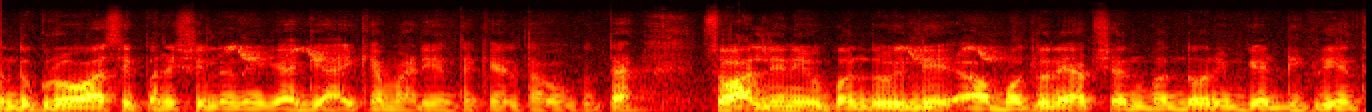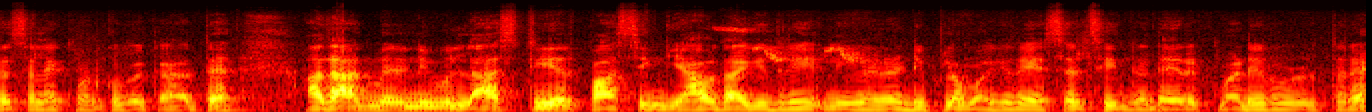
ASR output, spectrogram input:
ಒಂದು ಗೃಹವಾಸಿ ಪರಿಶೀಲನೆಗಾಗಿ ಆಯ್ಕೆ ಮಾಡಿ ಅಂತ ಕೇಳ್ತಾ ಹೋಗುತ್ತೆ. ಸೊ ಅಲ್ಲಿ ನೀವು ಬಂದು ಇಲ್ಲಿ ಮೊದಲನೇ ಆಪ್ಷನ್ ಬಂದು ನಿಮಗೆ ಡಿಗ್ರಿ ಅಂತ ಸೆಲೆಕ್ಟ್ ಮಾಡ್ಕೋಬೇಕಾಗತ್ತೆ. ಅದಾದಮೇಲೆ ನೀವು ಲಾಸ್ಟ್ ಇಯರ್ ಪಾಸಿಂಗ್ ಯಾವುದಾಗಿದ್ರಿ? ನೀವೇನೋ ಡಿಪ್ಲೊಮಾ ಆಗಿದೆ ಎಸ್ ಎಲ್ ಸಿಯಿಂದ ಡೈರೆಕ್ಟ್ ಮಾಡಿರೋರು ಇರ್ತಾರೆ.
